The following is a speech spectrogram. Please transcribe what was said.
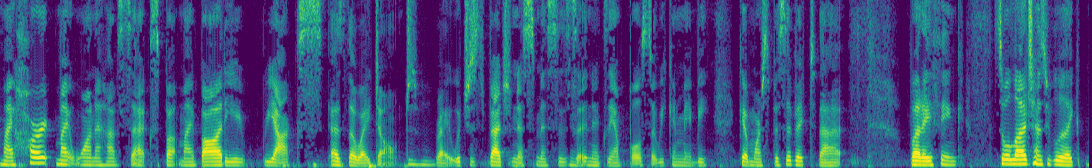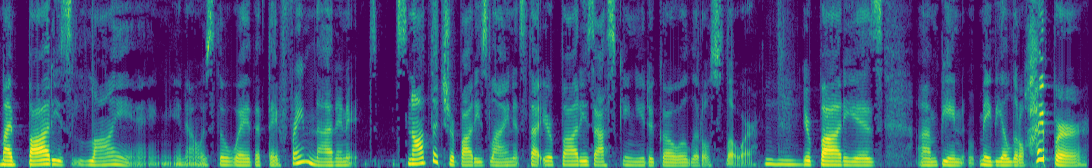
my heart might want to have sex but my body reacts as though i don't mm-hmm. right? Which is vaginismus is an example so we can maybe get more specific to that but I think so. A lot of times people are like, "My body's lying," you know, is the way that they frame that, and it's, it's not that your body's lying; it's that your body's asking you to go a little slower. Your body is um, being maybe a little hyper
